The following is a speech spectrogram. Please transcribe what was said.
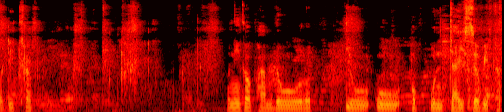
วัสดีครับ วันนี้ก็พามาดูรถอยู่อูอบอุ่นใจเซอร์วิสครับ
